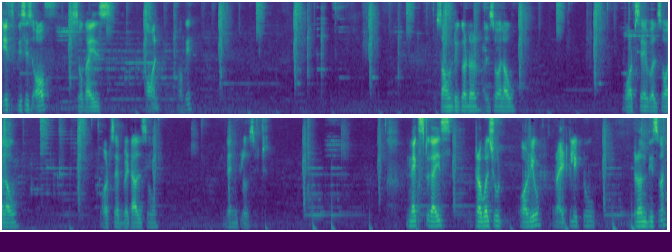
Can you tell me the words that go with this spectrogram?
if this is off so guys on okay? Sound recorder also allow. Whatsapp also allow. Whatsapp beta also. Then close it. Next guys troubleshoot audio. Right click to run this one.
